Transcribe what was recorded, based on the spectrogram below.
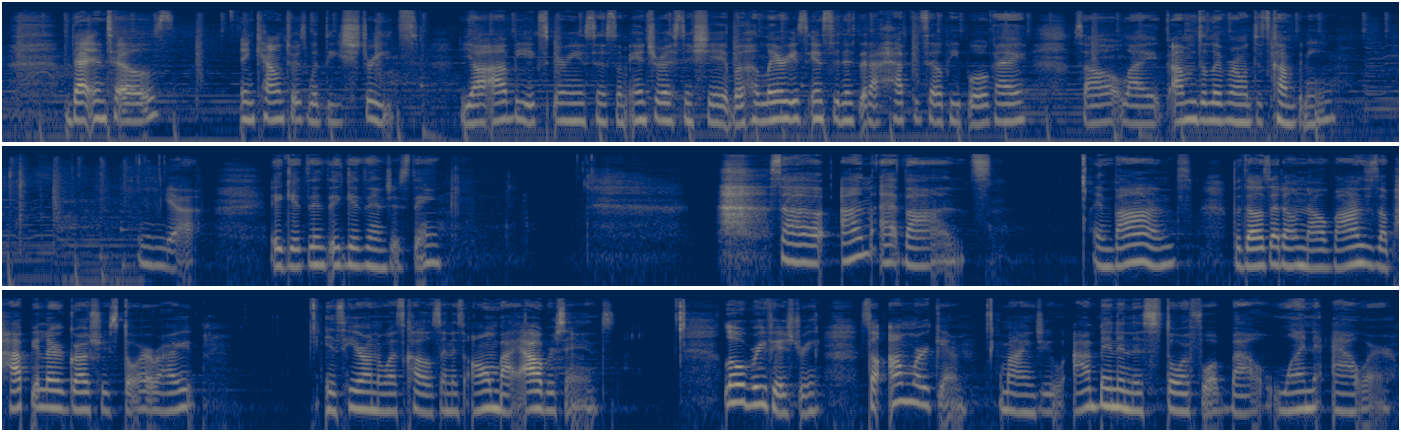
that entails encounters with these streets. Y'all, I'll be experiencing some interesting shit, but hilarious incidents that I have to tell people, okay? So, like, I'm delivering with this company. Yeah, it gets in, it gets interesting. So I'm at Vons, and Vons, for those that don't know, Vons is a popular grocery store, right? It's here on the West Coast, and it's owned by Albertsons. Little brief history. So I'm working, mind you. I've been in this store for about one hour.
